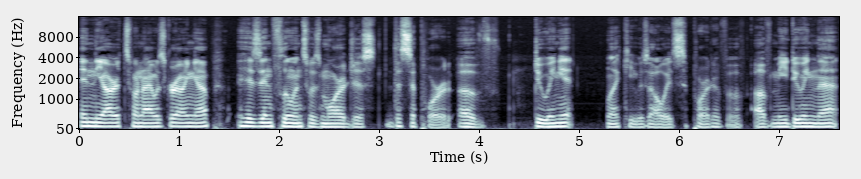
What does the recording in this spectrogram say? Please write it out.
in the arts when I was growing up. His influence was more just the support of doing it. Like he was always supportive of, of me doing that.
